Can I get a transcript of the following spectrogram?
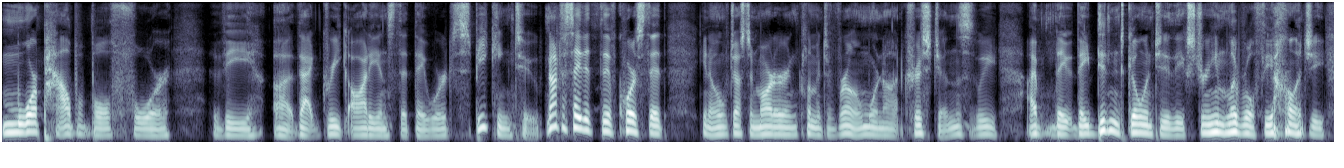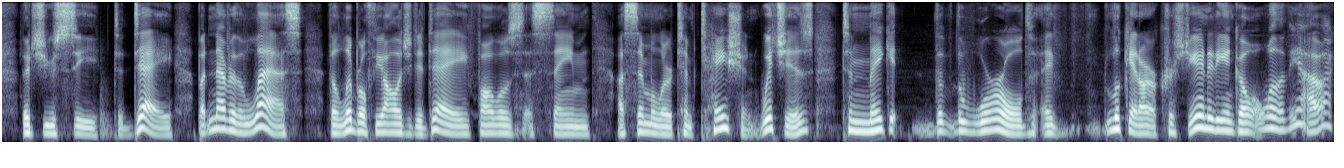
more palpable for the uh, that Greek audience that they were speaking to. Not to say that, of course, that you know Justin Martyr and Clement of Rome were not Christians. We I, they they didn't go into the extreme liberal theology that you see today, but nevertheless, the liberal theology today follows a same a similar temptation, which is to make it the the world a, look at our Christianity and go, well, yeah, I,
